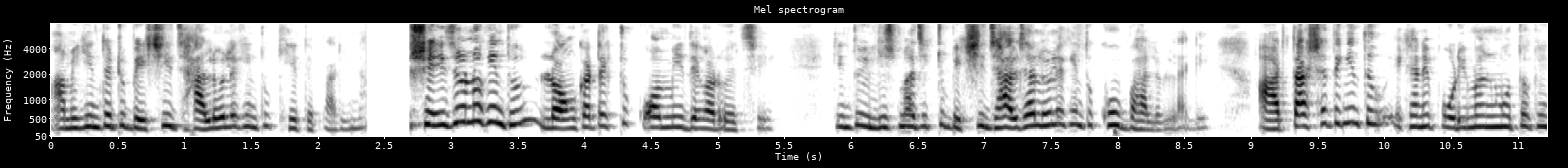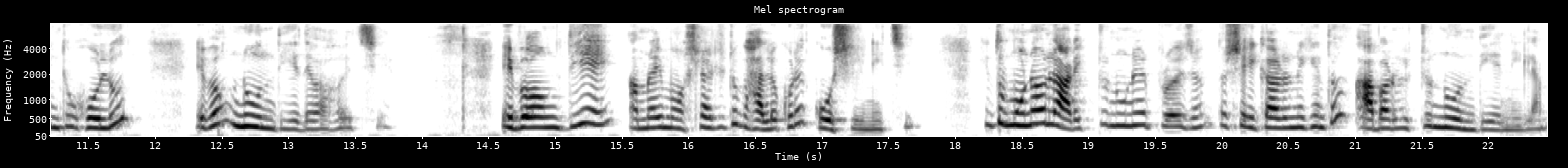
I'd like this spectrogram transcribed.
আমি কিন্তু একটু বেশি ঝাল হলে কিন্তু খেতে পারি না। সেই জন্য কিন্তু লঙ্কাটা একটু কমই দেওয়া রয়েছে। কিন্তু ইলিশ মাছ একটু বেশি ঝাল ঝাল হলে কিন্তু খুব ভালো লাগে। আর তার সাথে কিন্তু এখানে পরিমাণ মতো কিন্তু হলুদ এবং নুন দিয়ে দেওয়া হয়েছে। এবং দিয়ে আমরা এই মশলাটা একটু ভালো করে কষিয়ে নিচ্ছি। কিন্তু মনে হলো আরেকটু নুনের প্রয়োজন, তো সেই কারণে কিন্তু আবারও একটু নুন দিয়ে নিলাম।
